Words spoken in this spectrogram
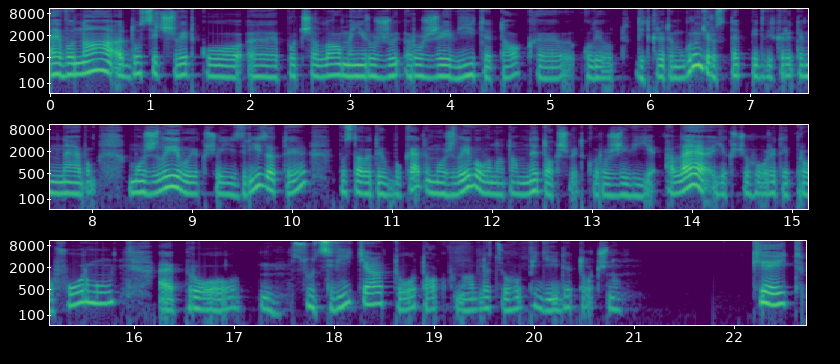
вона досить швидко е, почала мені рожевіти, так, е, коли от в відкритому ґрунті росте під відкритим небом. Можливо, якщо її зрізати, поставити в букет, можливо, вона там не так швидко розживіє. Але якщо говорити про форму, е, про суцвіття, то так, вона для цього підійде точно. Кейт.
